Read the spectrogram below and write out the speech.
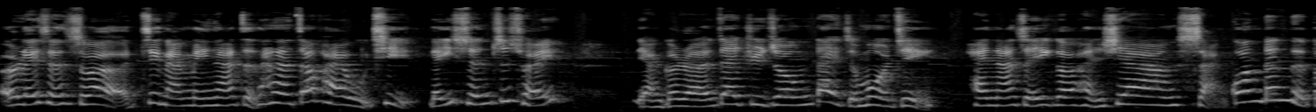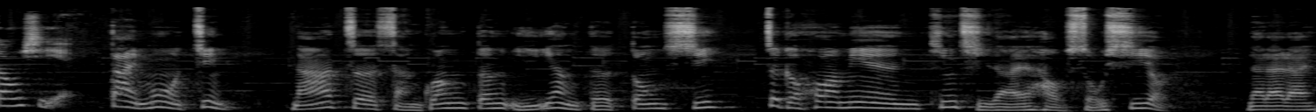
而雷神索尔竟然没拿着他的招牌武器——雷神之锤。两个人在剧中戴着墨镜，还拿着一个很像闪光灯的东西。戴墨镜，拿着闪光灯一样的东西，这个画面听起来好熟悉哦！来来来，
